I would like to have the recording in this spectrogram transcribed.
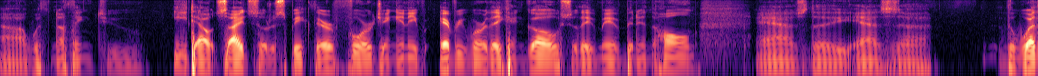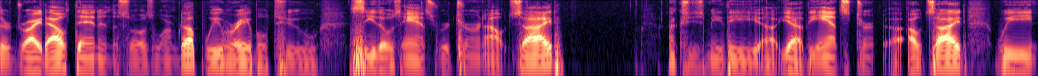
uh, with nothing to eat outside, so to speak. They're foraging any everywhere they can go, so they may have been in the home as the as uh, the weather dried out then and the soils warmed up. We were able to see those ants return outside excuse me the uh, yeah the ants turn uh, outside we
